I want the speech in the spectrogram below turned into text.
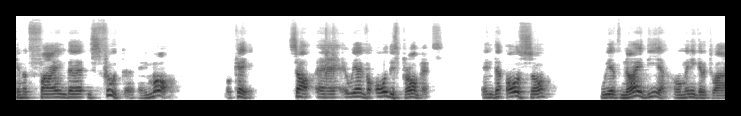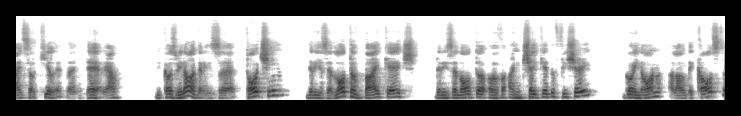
cannot find uh, its food anymore. Okay. So uh, we have all these problems. And also we have no idea how many great whites are killed in the area because we know there is uh, poaching, there is a lot of bycatch, there is a lot of unchecked fishery going on along the coast.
